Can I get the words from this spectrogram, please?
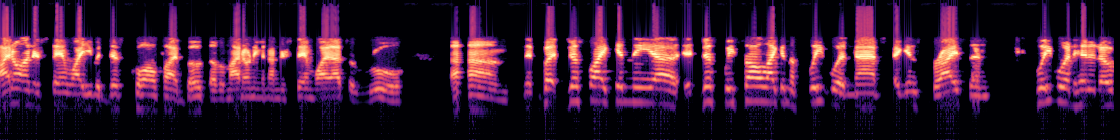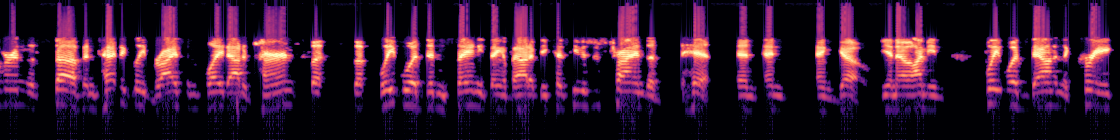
I don't understand why you would disqualify both of them. I don't even understand why that's a rule. Um, but just like in the, uh, just we saw like in the Fleetwood match against Bryson, Fleetwood hit it over in the stub, and technically Bryson played out a turn, but but Fleetwood didn't say anything about it because he was just trying to hit and and and go. You know, I mean, Fleetwood's down in the creek.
